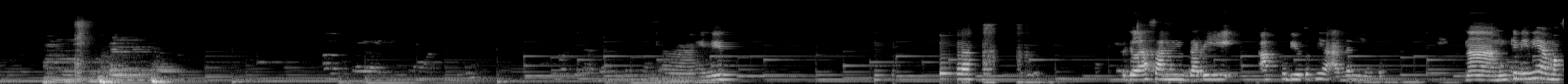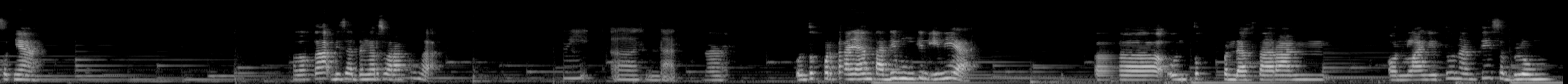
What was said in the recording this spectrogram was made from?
Nah, ini penjelasan dari aku di YouTube-nya ada nih. Nah, mungkin ini ya maksudnya. Kalau Kak bisa dengar suaraku nggak? Eh, sebentar. Untuk pertanyaan tadi mungkin ini ya. Eh, untuk pendaftaran online itu nanti sebelum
